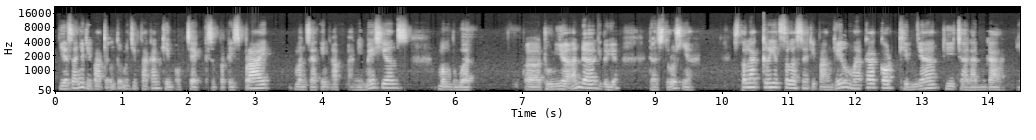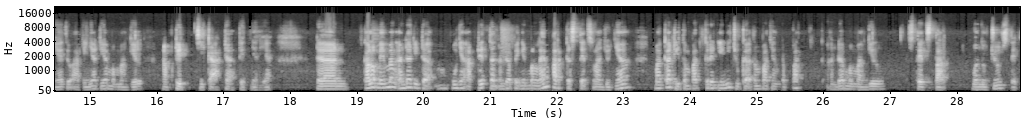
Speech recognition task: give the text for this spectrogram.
biasanya dipakai untuk menciptakan game object seperti sprite, men-setting up animations, membuat uh, dunia Anda gitu ya, dan seterusnya. Setelah create selesai dipanggil, maka core gamenya dijalankan. Yaitu artinya dia memanggil update jika ada update-nya ya. Dan kalau memang Anda tidak punya update dan Anda ingin melempar ke state selanjutnya, maka di tempat create ini juga tempat yang tepat Anda memanggil state start menuju state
